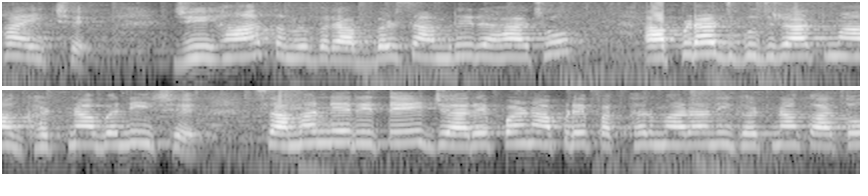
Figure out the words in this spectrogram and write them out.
થાય છે. જી હા, તમે બરાબર સાંભળી રહ્યા છો. આપણા જ ગુજરાતમાં આ ઘટના બની છે. સામાન્ય રીતે જ્યારે પણ આપણે પથ્થરમારાની ઘટના કાં તો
